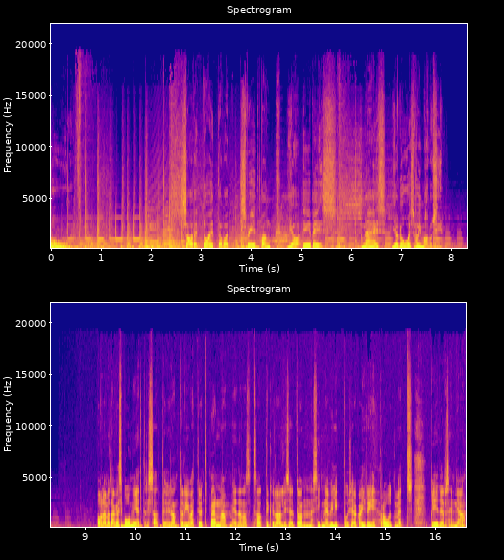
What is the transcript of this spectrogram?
Buum. saadet toetavad Swedbank ja EBS, nähes ja luues võimalusi oleme tagasi Buumi eetris, saatejuhid Anto Liivat ja Ott Pärna. meie tänased saatekülalised on Signe Vilipus ja Kairi Raudmets, Pedersen ja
